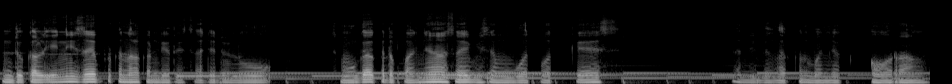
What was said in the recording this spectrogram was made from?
Untuk kali ini saya perkenalkan diri saja dulu. Semoga ke depannya saya bisa membuat podcast dan didengarkan banyak orang.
